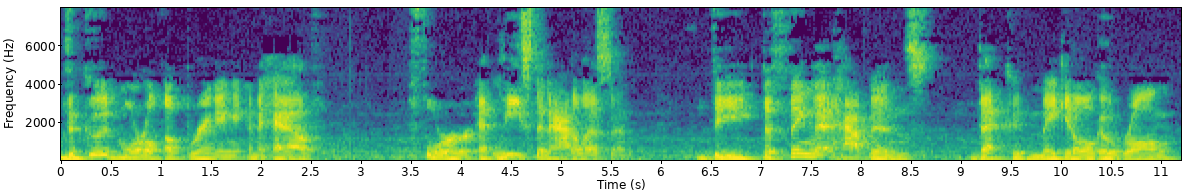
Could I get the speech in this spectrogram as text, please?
the good moral upbringing and have for at least an adolescent the the thing that happens that could make it all go wrong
